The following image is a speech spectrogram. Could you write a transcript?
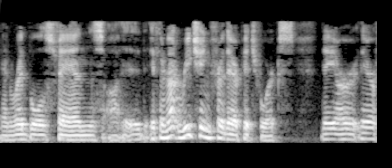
And Red Bulls fans, uh, if they're not reaching for their pitchforks, they are they are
